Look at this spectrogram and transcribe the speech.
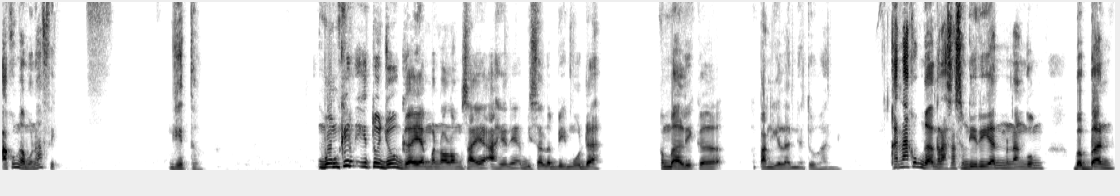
aku nggak munafik. Gitu. Mungkin itu juga yang menolong saya akhirnya bisa lebih mudah kembali ke panggilannya Tuhan. Karena aku nggak ngerasa sendirian menanggung beban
